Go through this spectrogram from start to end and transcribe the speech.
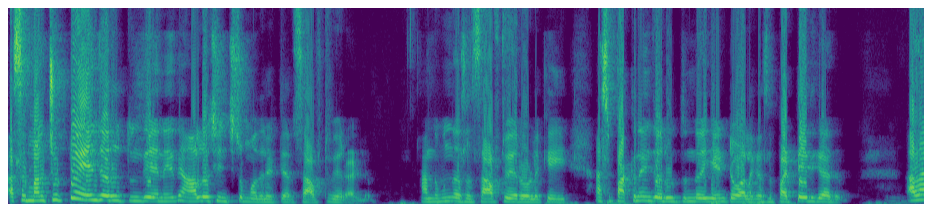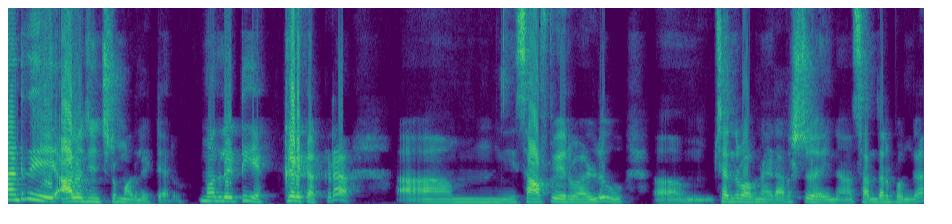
అసలు మన చుట్టూ ఏం జరుగుతుంది అనేది ఆలోచించడం మొదలెట్టారు సాఫ్ట్వేర్ వాళ్ళు. అంతకుముందు అసలు సాఫ్ట్వేర్ వాళ్ళకి అసలు పక్కన ఏం జరుగుతుందో ఏంటో వాళ్ళకి అసలు పట్టేది కాదు. అలాంటిది ఆలోచించడం మొదలెట్టారు. మొదలెట్టి ఎక్కడికక్కడ ఈ సాఫ్ట్వేర్ వాళ్ళు చంద్రబాబు నాయుడు అరెస్ట్ అయిన సందర్భంగా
